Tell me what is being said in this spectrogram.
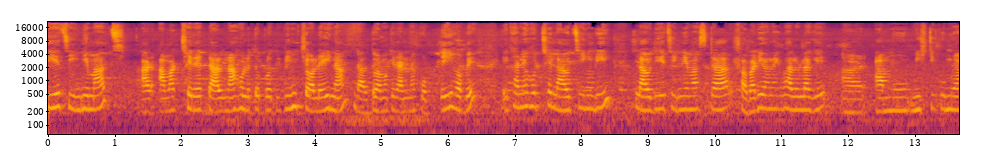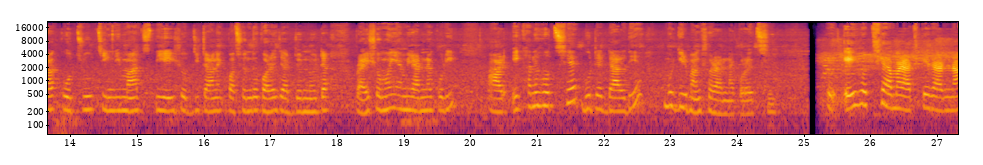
দিয়ে চিংড়ি মাছ। আর আমার ছেলের ডাল না হলে তো প্রতিদিন চলেই না। ডাল তো আমাকে রান্না করতেই হবে। এখানে হচ্ছে লাউ চিংড়ি। লাউ দিয়ে চিংড়ি মাছটা সবারই অনেক ভালো লাগে। আর আম্মু, মিষ্টি কুমড়া, কচু, চিংড়ি মাছ দিয়ে এই সবজিটা অনেক পছন্দ করে, যার জন্য এটা প্রায় সময়ই আমি রান্না করি। আর এখানে হচ্ছে বুটের ডাল দিয়ে মুরগির মাংস রান্না করেছি। তো এই হচ্ছে আমার আজকে রান্না।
